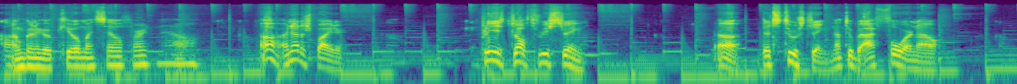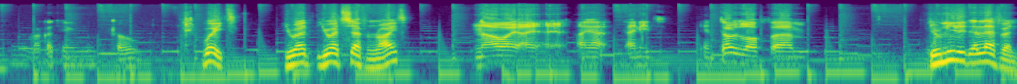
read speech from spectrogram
on- I'm gonna go kill myself right now. Oh, another spider. Please drop three string. Oh, that's two string. Not too bad. I have four now. Rocketing, go. Wait, you had you had seven, right? Now I I I I, I need in total of um. You needed eleven.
